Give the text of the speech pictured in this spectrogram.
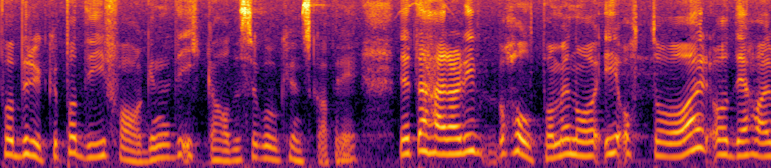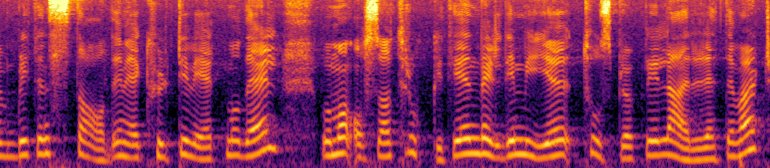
på å bruke på de fagene de ikke hadde så gode kunnskaper i. Dette her har de holdt på med nå i åtte år, og det har blitt en stadig mer kultivert modell, hvor man også har trukket inn veldig mye tospråklige lærere etter hvert.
